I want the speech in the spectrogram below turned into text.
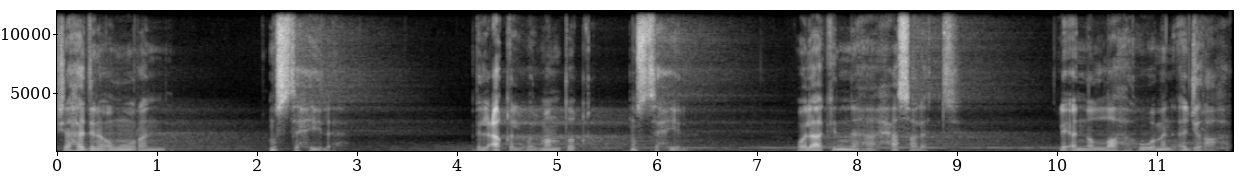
شاهدنا أمورا مستحيلة. بالعقل والمنطق مستحيل. ولكنها حصلت لأن الله هو من أجراها.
